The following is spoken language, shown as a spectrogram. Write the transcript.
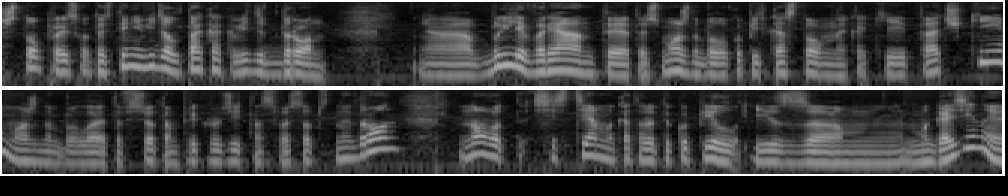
что происходит, то есть ты не видел так, как видит дрон. Были варианты, то есть можно было купить кастомные какие-то очки, можно было это все там прикрутить на свой собственный дрон, но вот система, которую ты купил из магазина,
